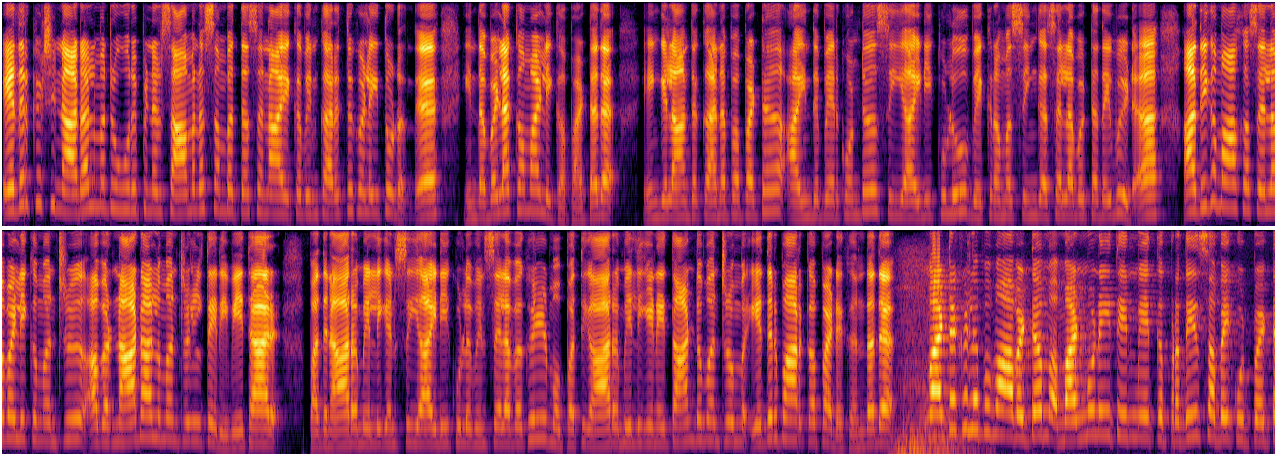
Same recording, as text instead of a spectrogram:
எதிர்க்கட்சி நாடாளுமன்ற உறுப்பினர் சாமரசம்பத் தசநாயக்கவின் கருத்துக்களை தொடர்ந்து இந்த விளக்கம் அளிக்கப்பட்டது. இங்கிலாந்துக்கு அனுப்பப்பட்ட ஐந்து பேர் கொண்டு சிஐடி குழு விக்ரமசிங்க செலவிட்டதை விட அதிகமாக செலவழிக்கும் என்று அவர் நாடாளுமன்றில் தெரிவித்தார். பதினாறு மில்லியன் சிஐடி குழுவின் செலவுகள் முப்பத்தி ஆறு மில்லியனை தாண்டும் என்றும் எதிர்பார்க்கப்படுகின்றது. மட்டக்களப்பு மாவட்டம் மண்முனை தென்மேற்கு பிரதேச சபைக்குட்பட்ட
